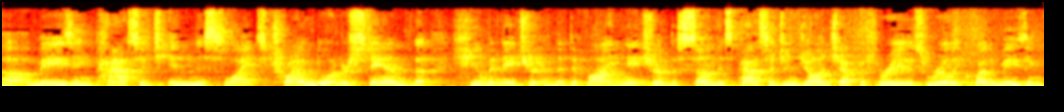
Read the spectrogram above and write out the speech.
uh, amazing passage in this light trying to understand the human nature and the divine nature of the son. This passage in John chapter 3 is really quite amazing.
